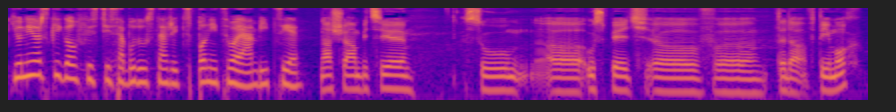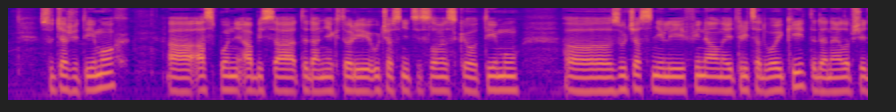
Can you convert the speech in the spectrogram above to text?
Juniorskí golfisti sa budú snažiť splniť svoje ambície. Naše ambície sú uh, uspieť uh, v, teda v tímoch, súťaži tímoch a aspoň, aby sa teda niektorí účastníci slovenského týmu uh, zúčastnili finálnej 32, teda najlepšej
